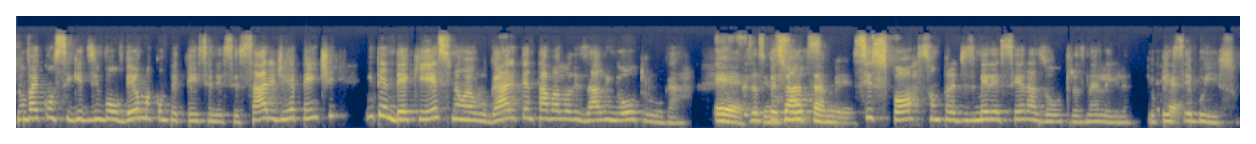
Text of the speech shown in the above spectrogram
não vai conseguir desenvolver uma competência necessária e, de repente, entender que esse não é o lugar e tentar valorizá-lo em outro lugar. É, mas as pessoas se esforçam para desmerecer as outras, né, Leila? Eu é. percebo é. isso.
